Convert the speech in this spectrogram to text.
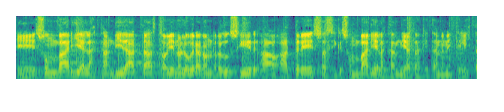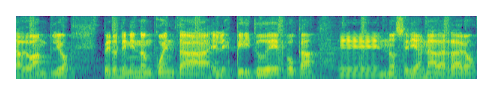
eh, son varias las candidatas, todavía no lograron reducir a, a, tres, así que son varias las candidatas que están en este listado amplio. Pero teniendo en cuenta el espíritu de época, eh, no sería nada raro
